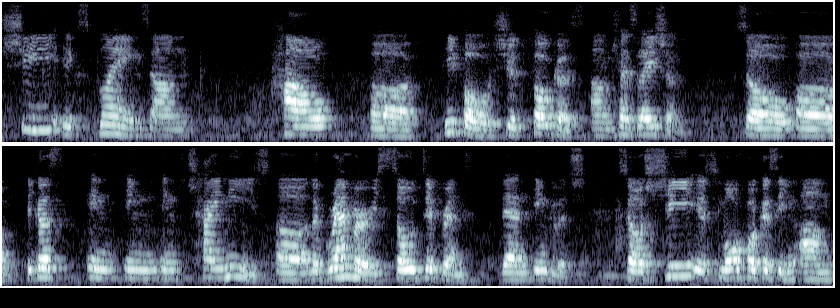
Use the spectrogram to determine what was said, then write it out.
she explains on how uh, people should focus on translation. So, uh, because in, in, in Chinese, uh, the grammar is so different than English. So she is more focusing on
